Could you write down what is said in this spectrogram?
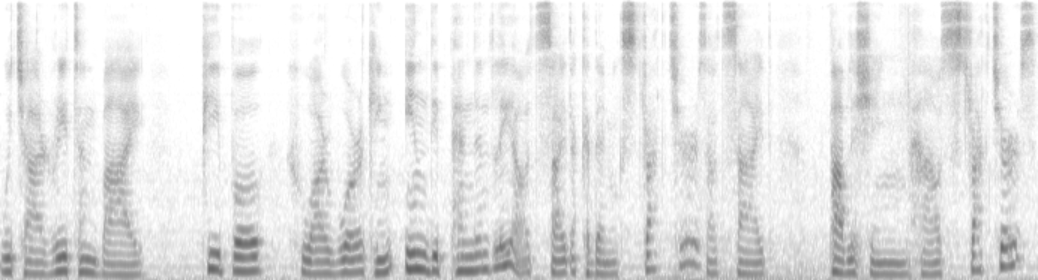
which are written by people who are working independently outside academic structures, outside publishing house structures,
